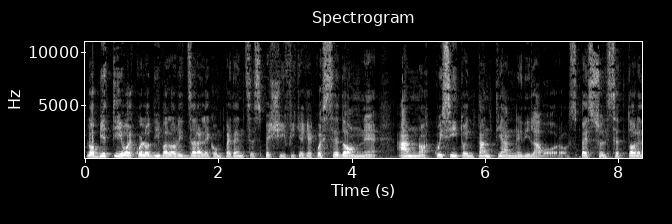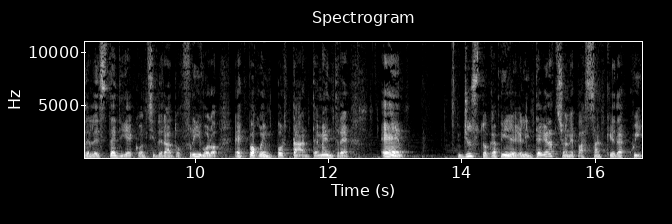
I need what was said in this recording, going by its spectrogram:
L'obiettivo è quello di valorizzare le competenze specifiche che queste donne hanno acquisito in tanti anni di lavoro. Spesso il settore dell'estetica è considerato frivolo e poco importante, mentre è Giusto capire che l'integrazione passa anche da qui.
